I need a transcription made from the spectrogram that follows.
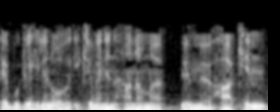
Ebu Cehil'in oğlu İkrime'nin hanımı Ümmü Hakim,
